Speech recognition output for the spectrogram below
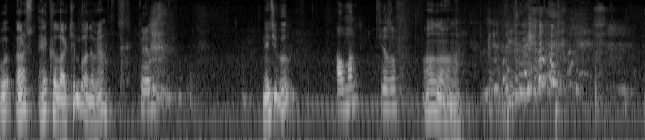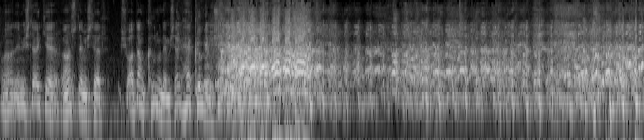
Bu Ernst Haeckel var. Kim bu adam ya? Görevi Neci bu? Alman filozof. Allah Allah. Bana demişler ki, Ernst demişler, şu adam kıl mı demişler, he kıl demiş.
